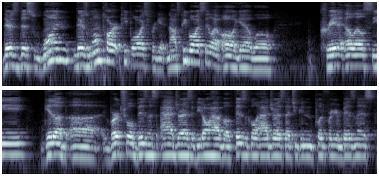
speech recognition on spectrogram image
there's this one there's one part people always forget. Now, people always say like, "Oh, yeah, well, create an LLC, get a uh, virtual business address if you don't have a physical address that you can put for your business.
